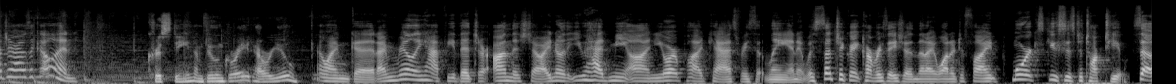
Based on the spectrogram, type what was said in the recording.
Roger, how's it going? Christine, I'm doing great. How are you? Oh, I'm good. I'm really happy that you're on this show. I know that you had me on your podcast recently, and it was such a great conversation that I wanted to find more excuses to talk to you. So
